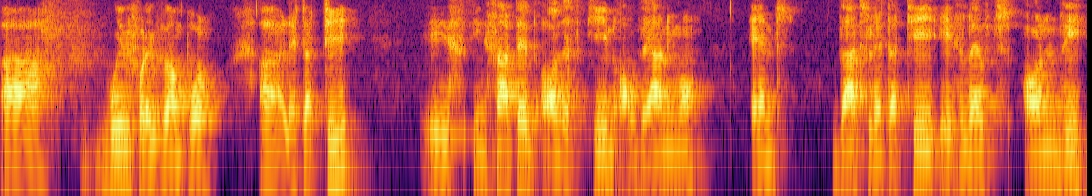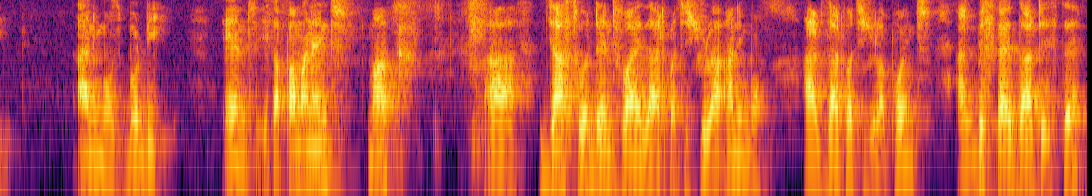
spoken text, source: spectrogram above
uh, with, for example, uh, letter T is inserted on the skin of the animal, and that letter T is left on the animal's body, and it's a permanent mark uh, just to identify that particular animal at that particular point. And basically, that is the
